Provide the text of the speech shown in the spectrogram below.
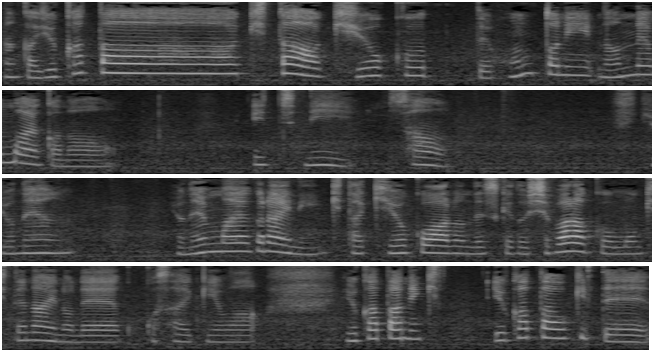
なんか浴衣着た記憶って本当に何年前かな。1234年。4年前ぐらいに着た記憶はあるんですけどしばらくもう着てないのでここ最近は。浴衣に浴衣を着て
